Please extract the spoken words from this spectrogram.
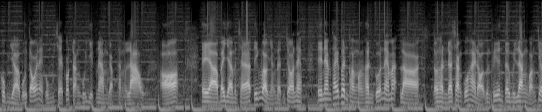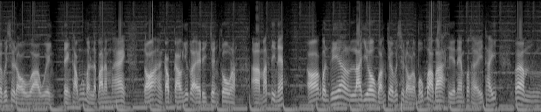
Khung giờ buổi tối này cũng sẽ có trận của Việt Nam gặp thằng Lào. Đó. Thì à, bây giờ mình sẽ tiến vào nhận định cho anh em. Thì anh em thấy bên phần màn hình của anh em á là đội hình ra sân của hai đội bên phía Inter Milan vẫn chơi với sơ đồ à, quyền tiền thống của mình là 352. Đó, hàng công cao nhất là Edichenko nè, à, Martinez đó bên phía Lazio vẫn chơi với sơ đồ là 433 thì anh em có thể thấy um,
